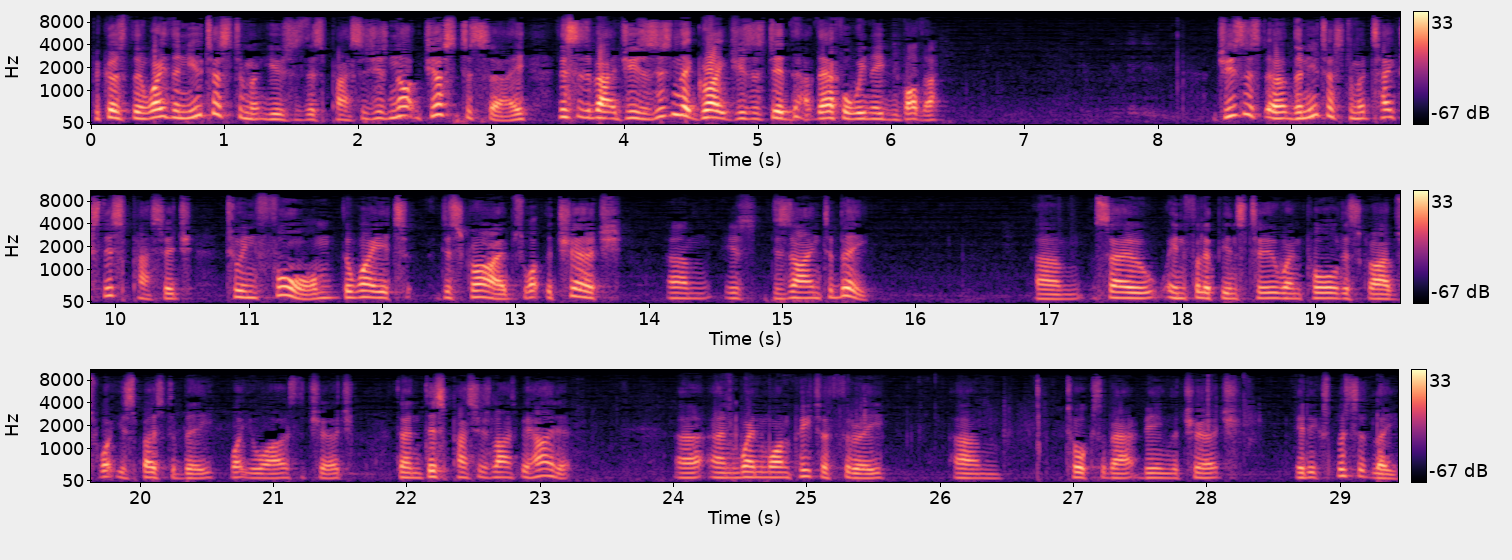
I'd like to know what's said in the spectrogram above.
Because the way the New Testament uses this passage is not just to say, this is about Jesus. Isn't it great Jesus did that, therefore we needn't bother. Jesus, uh, the New Testament takes this passage to inform the way it describes what the church um, is designed to be. Um, so in Philippians 2, when Paul describes what you're supposed to be, what you are as the church, then this passage lies behind it. Uh, and when 1 Peter 3 um, talks about being the church, it explicitly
